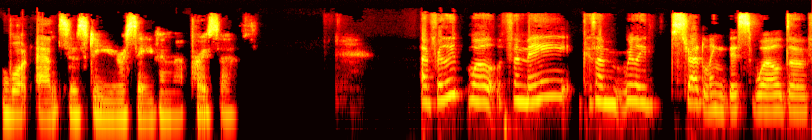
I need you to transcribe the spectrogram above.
what answers do you receive in that process? I've really well for me because I'm really straddling this world of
